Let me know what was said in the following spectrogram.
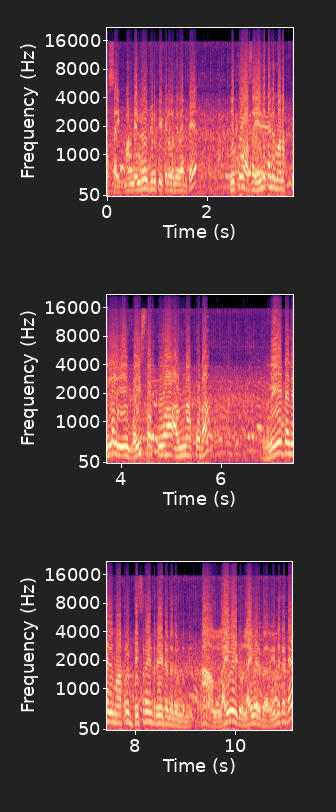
వస్తాయి. మన నెల్లూరు జుడిపి పిల్లల మీద అంటే ఎక్కువ వస్తాయి. ఎందుకంటే మన పిల్లలు ఏ వయసు తక్కువ అన్నా కూడా రేట్ అనేది మాత్రం డిఫరెంట్ రేట్ అనేది ఉంటుంది. లైవ్ వెయిట్ లైవ్ వెయిట్ పేరు ఎందుకంటే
